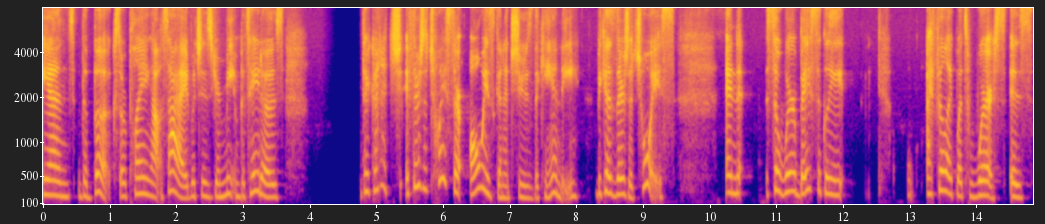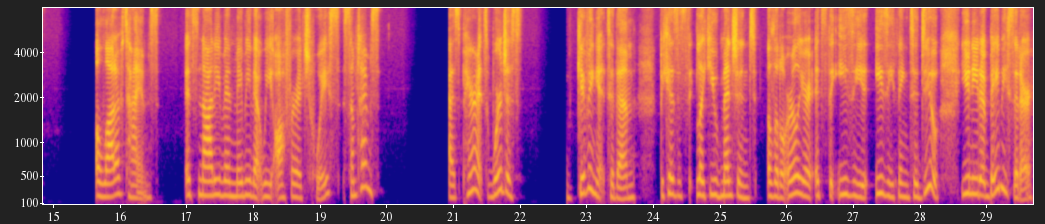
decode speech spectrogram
and the books or playing outside, which is your meat and potatoes, they're going to, ch- if there's a choice, they're always going to choose the candy because there's a choice. And so we're basically, I feel like what's worse is a lot of times it's not even maybe that we offer a choice. Sometimes as parents, we're just giving it to them because it's like you mentioned a little earlier it's the easy easy thing to do. You need a babysitter.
